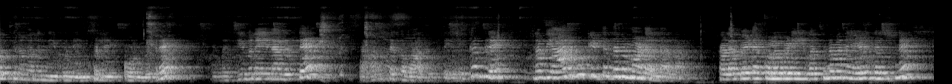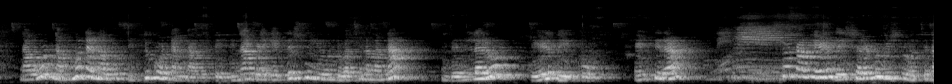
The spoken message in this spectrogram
ವಚನವನ್ನು ನೀವು ನೆನಪಲ್ಲಿ ಇಟ್ಕೊಂಡ್ಬಿಟ್ರೆ ನಿಮ್ಮ ಜೀವನ ಏನಾಗುತ್ತೆ? ಸಾರ್ಥಕವಾಗುತ್ತೆ. ಯಾಕಂದ್ರೆ ನಾವು ಯಾರಿಗೂ ಕೆಟ್ಟದನ್ನು ಮಾಡಲ್ಲ ಅಲ್ಲ. ಕಳಬೇಡ ಕೊಲಬೇಡ ಈ ವಚನವನ್ನ ಹೇಳಿದಷ್ಟೇ ನಾವು ನಮ್ಮನ್ನ ನಾವು ಸಿದ್ದುಕೊಂಡಂಗಾಗುತ್ತೆ ದಿನ ಬೆಳಗ್ಗೆ ಎದ್ದಷ್ಟು ಈ ಒಂದು ವಚನವನ್ನ ಎಲ್ಲರೂ ಹೇಳಬೇಕು. ಹೇಳ್ತೀರಾ? ಸೊ ನಾವು ಹೇಳಿದೆ ಶರಣು ವಿಷ್ಣು ವಚನ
